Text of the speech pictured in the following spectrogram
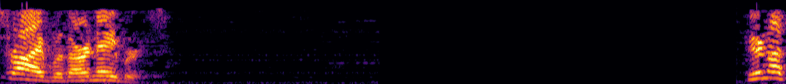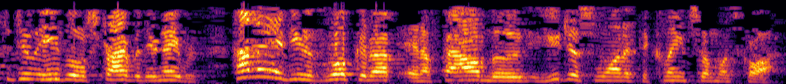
strive with our neighbors. You're not to do evil or strive with your neighbors. How many of you have woken up in a foul mood and you just wanted to clean someone's clock?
